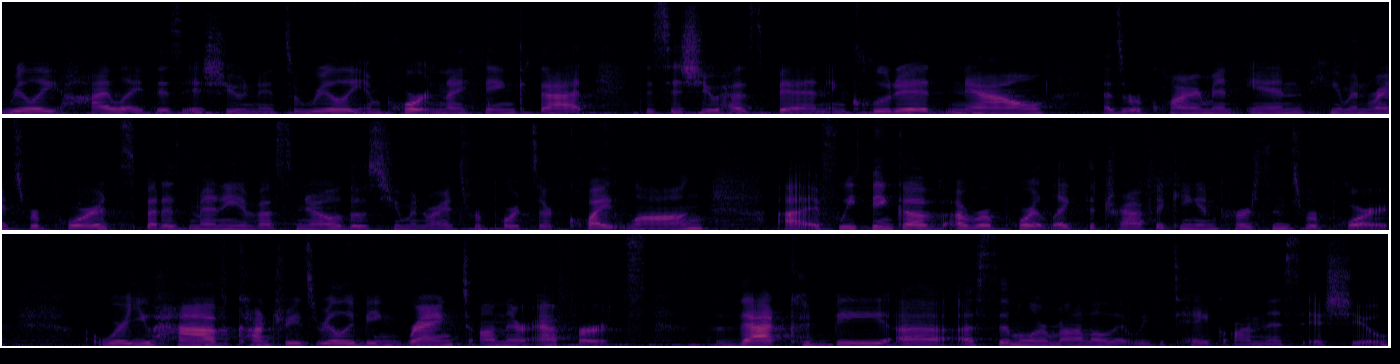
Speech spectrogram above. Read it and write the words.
really highlight this issue. And it's really important, I think, that this issue has been included now as a requirement in human rights reports. But as many of us know, those human rights reports are quite long. Uh, if we think of a report like the Trafficking in Persons report, where you have countries really being ranked on their efforts, that could be a, a, similar model that we could take on this issue.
